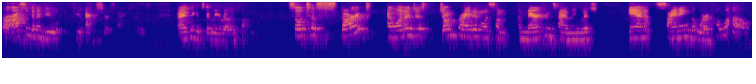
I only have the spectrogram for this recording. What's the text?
We're also going to do a few exercises, and I think it's going to be really fun. So to start, I want to just jump right in with some American Sign Language and signing the word hello.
